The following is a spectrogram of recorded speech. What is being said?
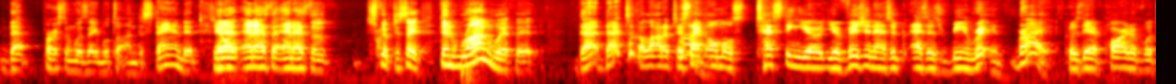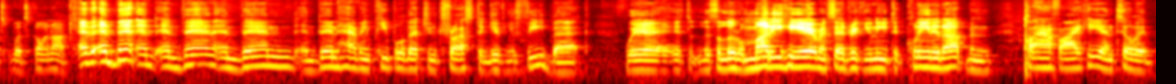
that person was able to understand it and, as, and as the and as the scripture says then run with it that that took a lot of time It's like almost testing your your vision as it, as it's being written, right. Because they're part of what's what's going on. and and then and, and then and then and then having people that you trust to give you feedback where it's, it's a little muddy here and Cedric you need to clean it up and clarify here until it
